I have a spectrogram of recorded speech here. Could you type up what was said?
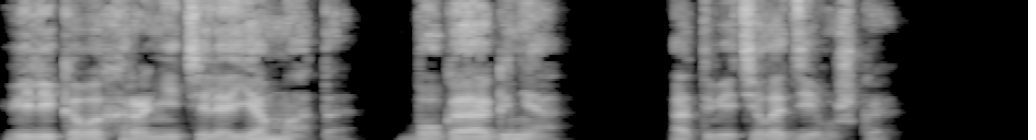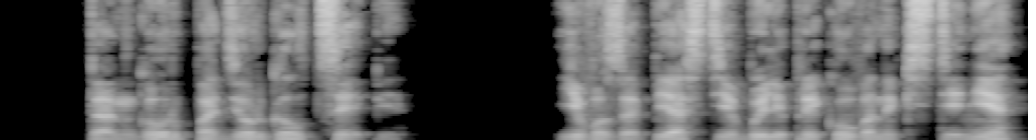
великого хранителя Ямата, бога огня», — ответила девушка. Тангор подергал цепи. Его запястья были прикованы к стене,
